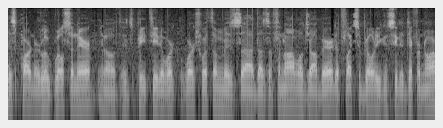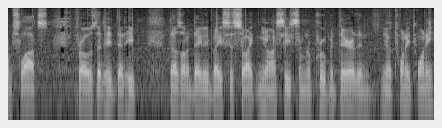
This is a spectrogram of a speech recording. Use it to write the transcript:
his partner Luke Wilson there, you know, it's PT that work, works with him is uh, does a phenomenal job there. The flexibility, you can see the different arm slots, throws that he that he does on a daily basis. So I you know I see some improvement there than you know 2020.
